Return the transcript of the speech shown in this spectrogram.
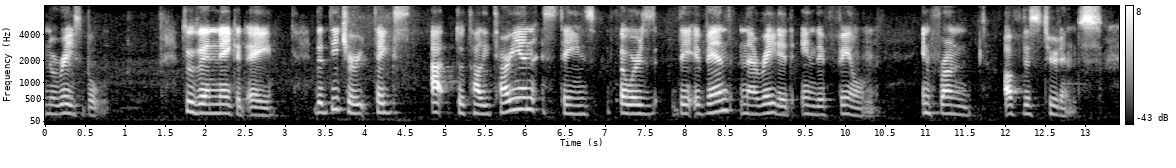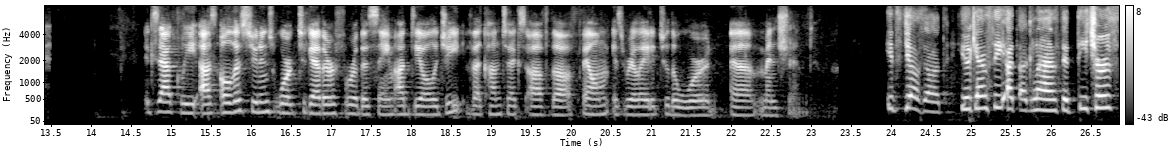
noticeable. To the naked eye, the teacher takes a totalitarian stance towards the event narrated in the film in front of the students. Exactly, as all the students work together for the same ideology, the context of the film is related to the word uh, mentioned. It's just that you can see at a glance the teacher's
